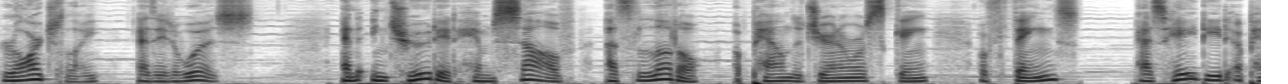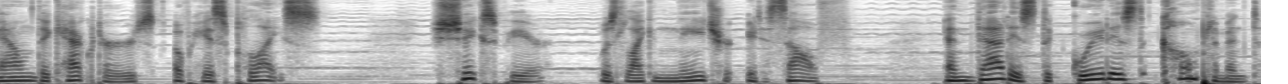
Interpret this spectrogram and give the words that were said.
largely as it was, and intruded himself as little upon the general scheme of things as he did upon the characters of his plays. Shakespeare was like nature itself, and that is the greatest compliment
